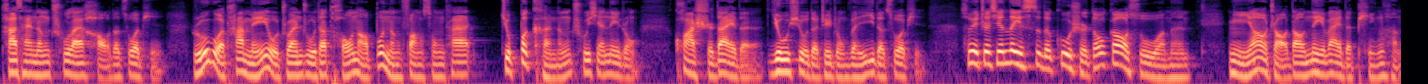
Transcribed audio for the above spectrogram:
他才能出来好的作品。如果他没有专注，他头脑不能放松，他就不可能出现那种跨时代的优秀的这种文艺的作品。所以这些类似的故事都告诉我们。你要找到内外的平衡。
